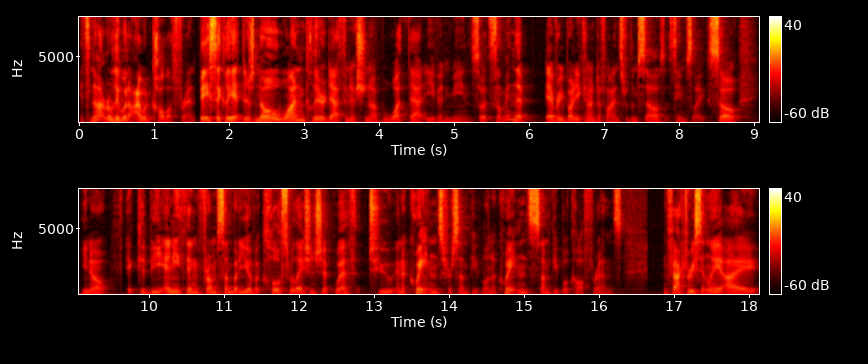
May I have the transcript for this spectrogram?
it's not really what I would call a friend. Basically, there's no one clear definition of what that even means. So it's something that everybody kind of defines for themselves, it seems like. So, you know, it could be anything from somebody you have a close relationship with to an acquaintance for some people. An acquaintance, some people call friends. In fact, recently I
